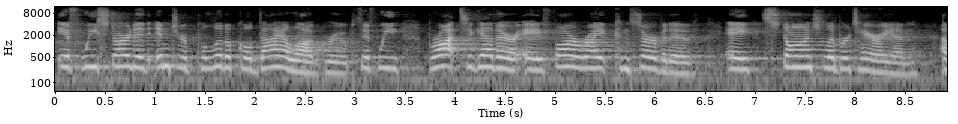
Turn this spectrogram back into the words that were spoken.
if we started interpolitical dialogue groups, if we brought together a far right conservative, a staunch libertarian, a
